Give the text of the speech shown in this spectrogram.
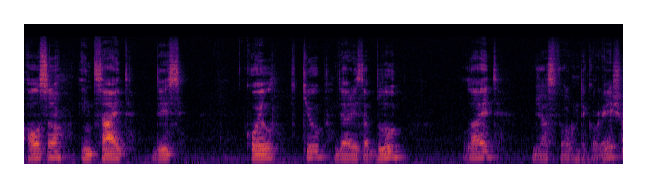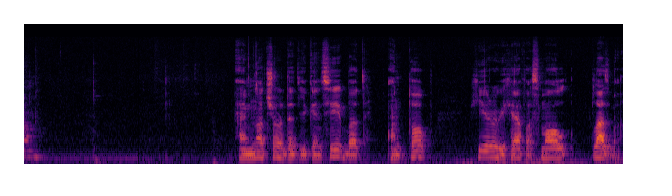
Also inside this coil tube there is a blue light just for decoration. I'm not sure that you can see but on top here we have a small plasma.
